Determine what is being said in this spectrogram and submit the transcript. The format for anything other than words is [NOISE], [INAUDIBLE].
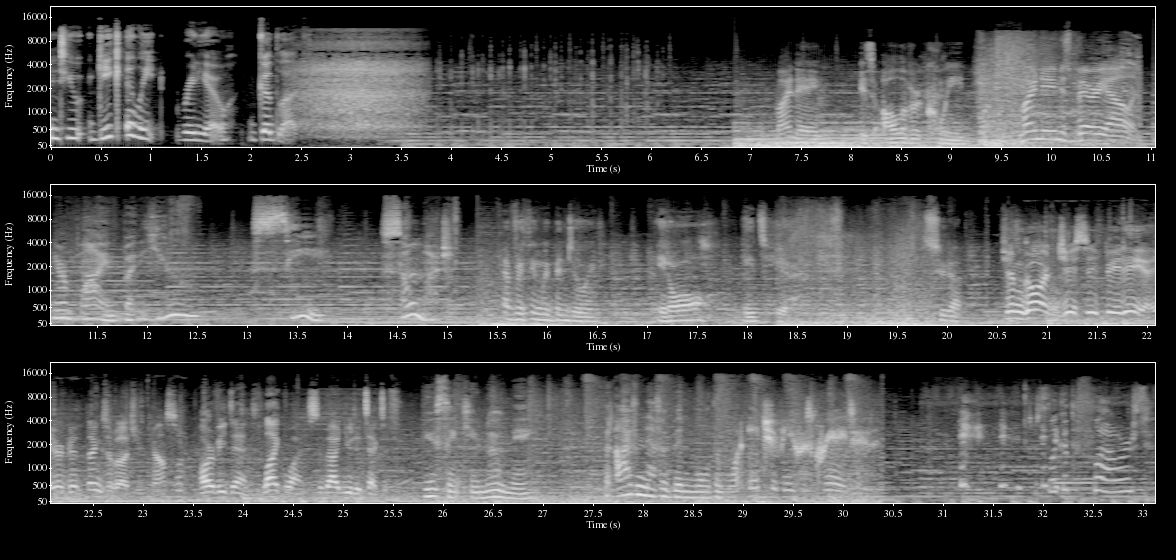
into Geek Elite Radio. Good luck. My name is Oliver Queen. My name is Barry Allen. You're blind, but you see so much. Everything we've been doing, it all leads here. Suit up. Jim Gordon, GCPD. I hear good things about you, Counselor. Harvey Dent. Likewise, about you, Detective. You think you know me, but I've never been more than what each of you has created. Just look at the flowers.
